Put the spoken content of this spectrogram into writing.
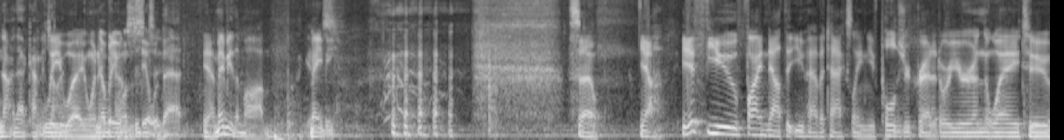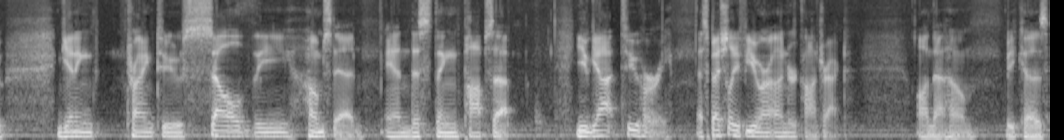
Not that kind of time. leeway when Nobody wants to deal with that. Yeah, maybe the mob. Maybe. So, yeah, if you find out that you have a tax lien, you've pulled your credit, or you're in the way to getting trying to sell the homestead, and this thing pops up, you got to hurry, especially if you are under contract on that home, because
